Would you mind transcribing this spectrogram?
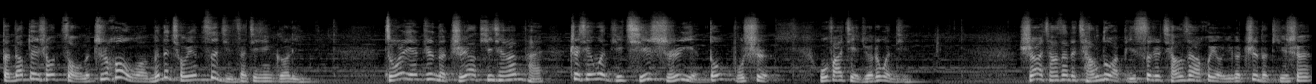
等到对手走了之后，我们的球员自己再进行隔离。总而言之呢，只要提前安排，这些问题其实也都不是无法解决的问题。十二强赛的强度啊，比四支强赛会有一个质的提升，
